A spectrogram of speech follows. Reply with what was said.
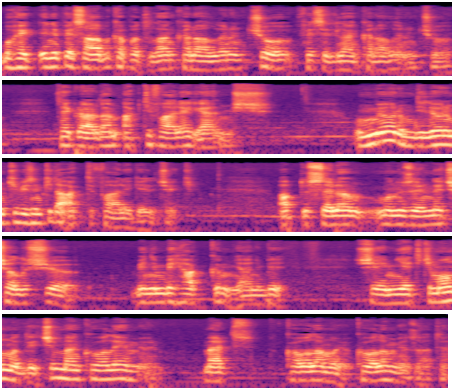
Bu hacklenip hesabı kapatılan kanalların çoğu, feshedilen kanalların çoğu tekrardan aktif hale gelmiş. Umuyorum, diliyorum ki bizimki de aktif hale gelecek. Abdüsselam bunun üzerinde çalışıyor. Benim bir hakkım yani bir şeyim yetkim olmadığı için ben kovalayamıyorum. Mert kovalamıyor, kovalamıyor zaten.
